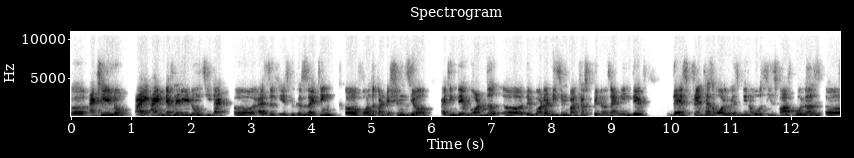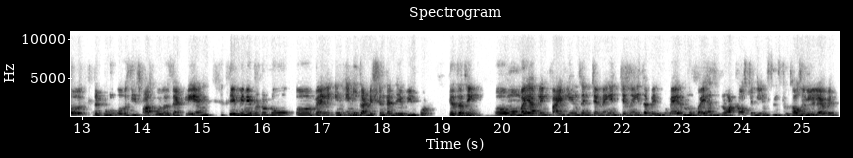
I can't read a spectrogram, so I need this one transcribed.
Uh, actually, no. I, I definitely don't see that uh, as the case because I think uh, for the conditions here, I think they've got the uh, they've got a decent bunch of spinners. I mean, they've their strength has always been overseas fast bowlers, uh, the two overseas fast bowlers that play, and they've been able to do uh, well in any condition that they've been put. Here's the thing uh, Mumbai are playing five games in Chennai, and Chennai is a venue where Mumbai has not lost a game since 2011.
